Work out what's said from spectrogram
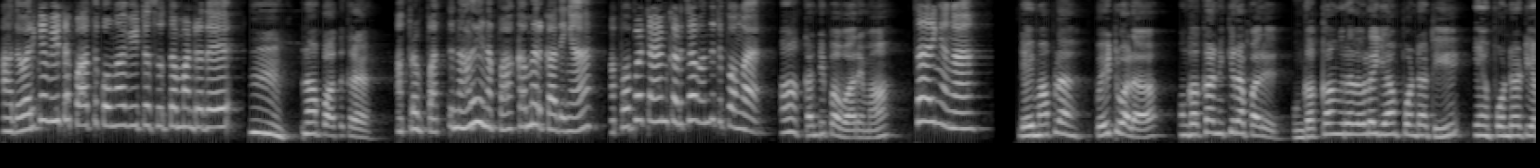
அது வரைக்கும் வீட்டை பாத்துக்கோங்க வீட்டை சுத்தம் பண்றது. ம் நான் பாத்துக்கிறேன் அப்புறம் பத்து நாள் என்ன பார்க்காம இருக்காதீங்க. அப்பப்ப டைம் கிடைச்சா வந்துட்டு போங்க. ஆ கண்டிப்பா வாரேம்மா. சரிங்கங்க. டேய் மாப்ள போயிட்டு வாடா. உங்க அக்கா நிக்கிறா பாரு. உங்க அக்காங்கிறத விட என் பொண்டாட்டி என் பொண்டாட்டிய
